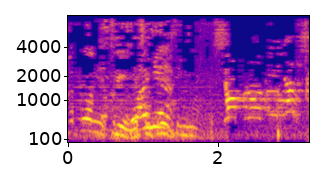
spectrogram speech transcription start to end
Запомни я Що промінявши,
